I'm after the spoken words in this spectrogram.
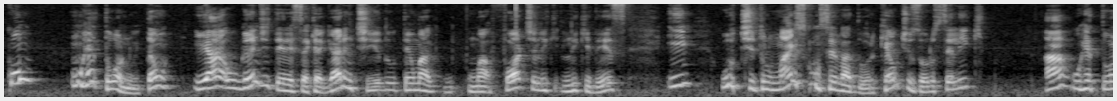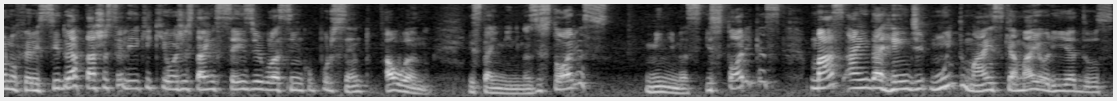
com um retorno. Então, e há, o grande interesse é que é garantido, tem uma, uma forte liquidez e o título mais conservador, que é o Tesouro Selic, há o retorno oferecido é a taxa Selic, que hoje está em 6,5% ao ano está em mínimas histórias, mínimas históricas, mas ainda rende muito mais que a maioria dos,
